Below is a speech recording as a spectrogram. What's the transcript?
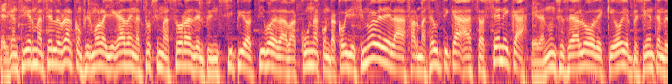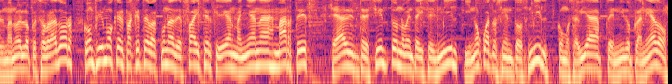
El canciller Marcelo Ebrard confirmó la llegada en las próximas horas del principio activo de la vacuna contra COVID-19 de la farmacéutica AstraZeneca. El anuncio se da luego de que hoy el presidente Andrés Manuel López Obrador confirmó que el paquete de vacunas de Pfizer que llegan mañana martes será de 396 mil y no 400 mil como se había tenido planeado.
